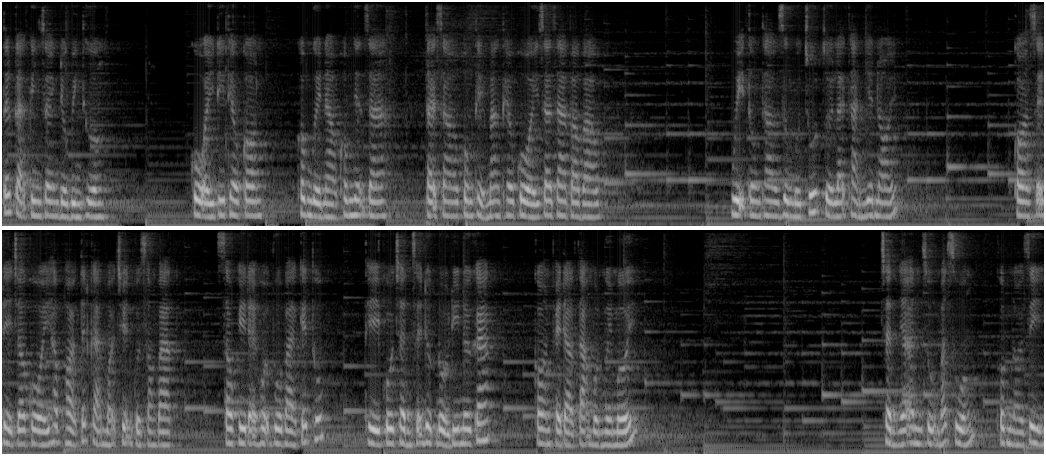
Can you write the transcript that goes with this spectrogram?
tất cả kinh doanh đều bình thường. Cô ấy đi theo con, không người nào không nhận ra, tại sao không thể mang theo cô ấy ra ra vào vào. Ngụy Tông Thao dừng một chút rồi lại thản nhiên nói. Con sẽ để cho cô ấy học hỏi tất cả mọi chuyện của sòng bạc. Sau khi đại hội vua bài kết thúc, thì cô Trần sẽ được đổi đi nơi khác. Con phải đào tạo một người mới. Trần Nhã Ân rủ mắt xuống, không nói gì.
